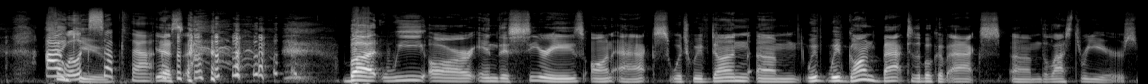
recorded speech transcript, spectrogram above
I will you. accept that. Yes. but we are in this series on Acts, which we've done. Um, we've we've gone back to the Book of Acts um, the last three years,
